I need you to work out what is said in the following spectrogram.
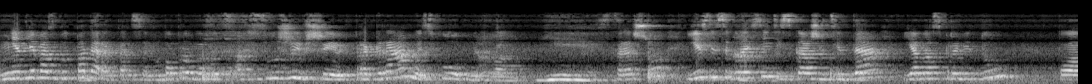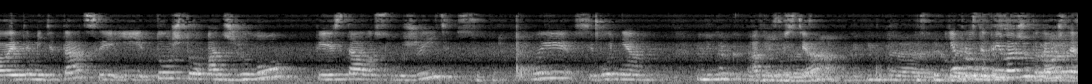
У меня для вас будет подарок в конце. Мы попробуем вот обслужившие программы схлопнуть вам. Есть. Хорошо? Если согласитесь, скажете «да», я вас проведу по этой медитации, и то, что отжило, перестало служить, Супер. мы сегодня Да, я просто привожу, потому что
